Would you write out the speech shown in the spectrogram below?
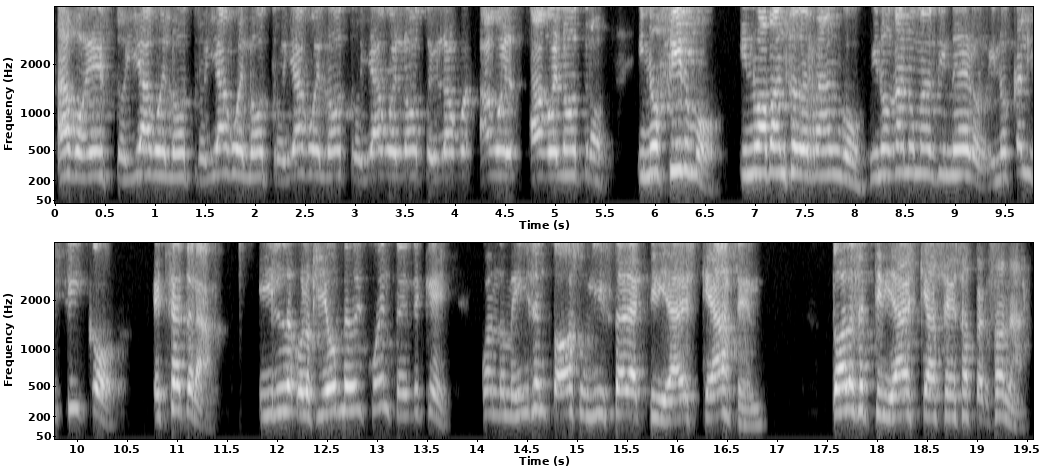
hago esto y hago el otro y hago el otro y hago el otro y hago el otro y luego hago el, hago el otro y no firmo y no avanzo de rango y no gano más dinero y no califico, etcétera. Y lo, que yo me doy cuenta es de que cuando me dicen toda su lista de actividades que hacen, todas las actividades que hace esa persona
